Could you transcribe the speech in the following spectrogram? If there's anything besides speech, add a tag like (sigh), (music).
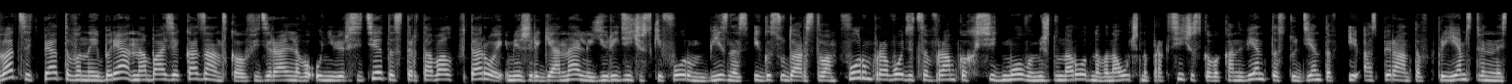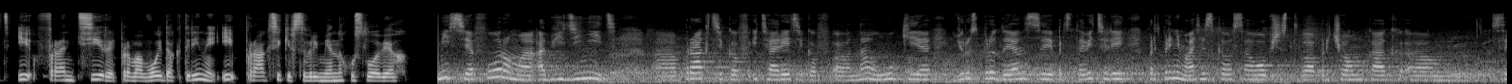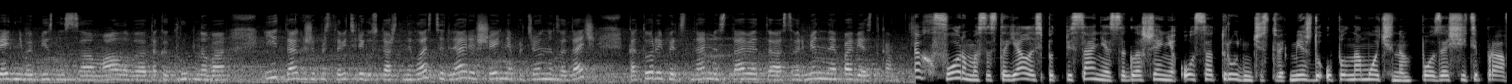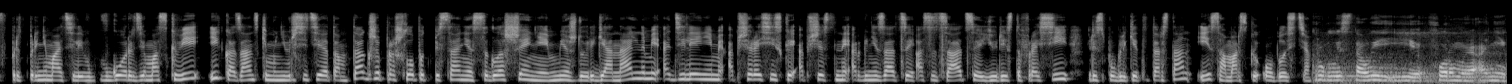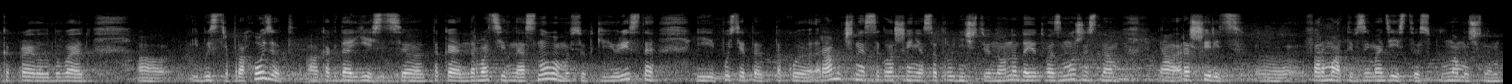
25 ноября на базе Казанского федерального университета стартовал второй межрегиональный юридический форум «Бизнес и государство». Форум проводится в рамках седьмого международного научно-практического конвента студентов и аспирантов «Преемственность и фронтиры правовой доктрины и практики в современных условиях». Миссия форума – объединить а, практиков и теоретиков а, науки, юриспруденции, представителей предпринимательского сообщества, причем как среднего бизнеса, малого, так и крупного, и также представителей государственной власти для решения определенных задач, которые перед нами ставит а, современная повестка. В форума состоялось подписание соглашения о сотрудничестве между уполномоченным по защите прав предпринимателей в городе Москве и Казанским университетом. Также прошло подписание соглашения между региональными отделениями Общероссийской общественной организации Ассоциация юристов России, Республики Татарстан и Самарской области. Круглые столы и форумы, они, как правило, бывают а, и быстро проходят, а когда есть э, такая нормативная основа, мы все-таки юристы, и пусть это такое рамочное соглашение о сотрудничестве, но оно дает возможность нам а, расширить э, форматы взаимодействия с уполномоченным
